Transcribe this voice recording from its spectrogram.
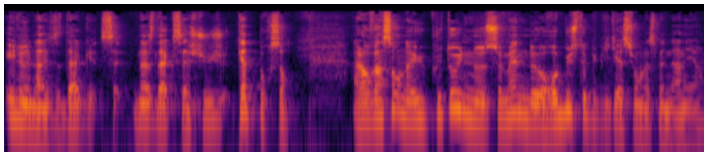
et le Nasdaq, Nasdaq s'ajuge 4%. Alors Vincent, on a eu plutôt une semaine de robustes publications la semaine dernière.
